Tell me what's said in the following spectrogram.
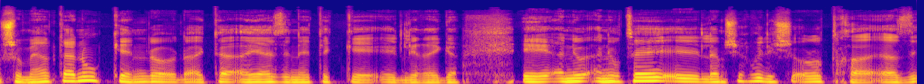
שומע אותנו? כן, לא, לא הייתה, היה איזה נתק אה, אה, לרגע. אה, אני, אני רוצה אה, להמשיך ולשאול אותך, אז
